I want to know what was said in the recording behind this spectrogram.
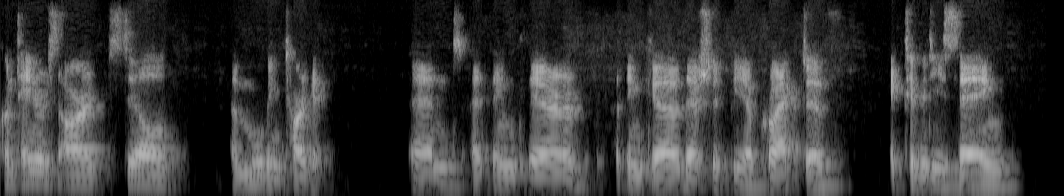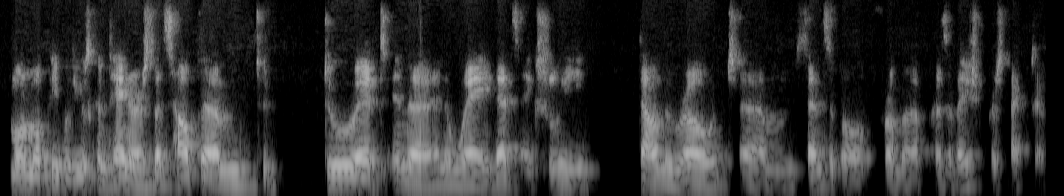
containers are still a moving target, and I think there I think uh, there should be a proactive activity saying more and more people use containers. Let's help them to do it in a in a way that's actually down the road um, sensible from a preservation perspective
